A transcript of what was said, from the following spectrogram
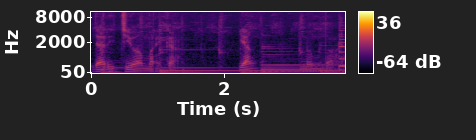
dari jiwa mereka yang membara.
